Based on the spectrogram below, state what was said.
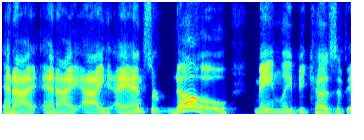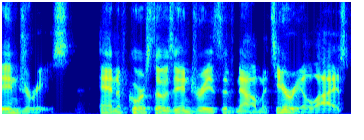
And I and I, I I answered no, mainly because of injuries. And of course, those injuries have now materialized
